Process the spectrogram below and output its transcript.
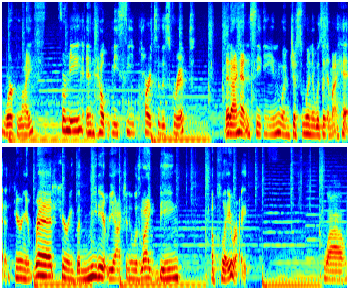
work life for me and helped me see parts of the script that i hadn't seen when just when it was in my head hearing it read hearing the immediate reaction it was like being a playwright wow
